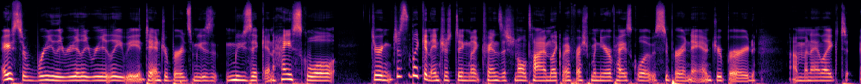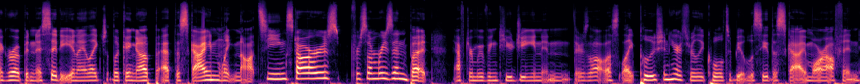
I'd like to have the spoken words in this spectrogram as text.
I used to really, really, really be into Andrew Bird's music music in high school during just like an interesting like transitional time, like my freshman year of high school. I was super into Andrew Bird. Um, and I liked, I grew up in a city and I liked looking up at the sky and like not seeing stars for some reason. But after moving to Eugene and there's a lot less light pollution here, it's really cool to be able to see the sky more often,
